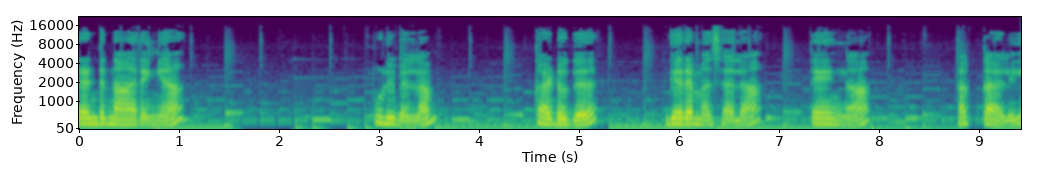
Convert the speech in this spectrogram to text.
രണ്ട് നാരങ്ങ പുളിവെള്ളം കടുക് ഗരം മസാല തേങ്ങ തക്കാളി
